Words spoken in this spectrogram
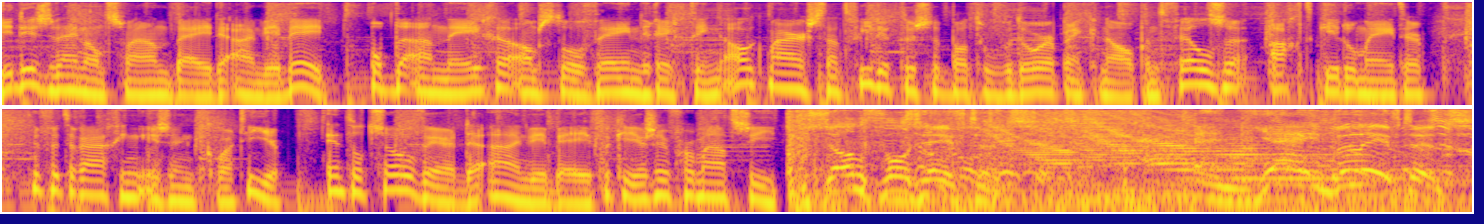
Dit is Wijnand Zwaan bij de ANWB. Op de A9 Amstelveen richting Alkmaar staat file tussen Bad Hoeverdorp en Knopend Velzen 8 kilometer. De vertraging is een kwartier. En tot zover de ANWB Verkeersinformatie. Zandvoort heeft het. En jij beleeft het.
